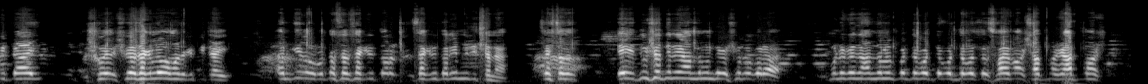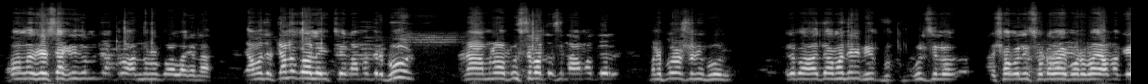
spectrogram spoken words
পিটাই শুয়ে শুয়ে থাকলেও আমাদেরকে পিটাই আর কি তাছাড়া চাকরি তো চাকরি তো এমনি দিচ্ছে না। চেষ্টা এই দুশো দিনের আন্দোলন থেকে শুরু করা মনে করেন আন্দোলন করতে করতে করতে করতে ছয় মাস, সাত মাস, আট মাস বাংলাদেশের চাকরির জন্য এত আন্দোলন করা লাগে না। আমাদের কেন করা লাগছে? না আমাদের ভুল? না, আমরা বুঝতে পারতেছি না আমাদের মানে প্রশাসনিক ভুল। এটা হয়তো আমাদেরই ভুল ছিল। তো সকলেই ছোট ভাই, বড় ভাই আমাকে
